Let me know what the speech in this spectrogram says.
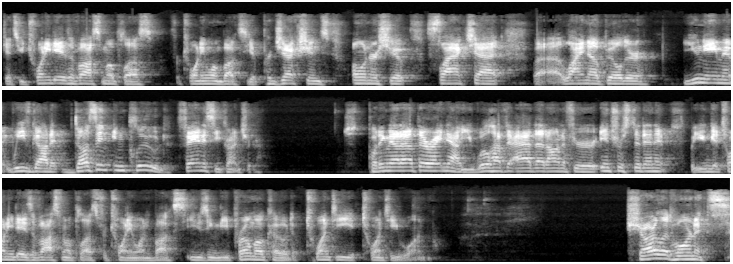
gets you 20 days of Awesemo Plus for 21 bucks. You get projections, ownership, Slack chat, uh, lineup builder, you name it, we've got it. Doesn't include Fantasy Cruncher. Just putting that out there right now. You will have to add that on if you're interested in it, but you can get 20 days of Awesemo Plus for 21 bucks using the promo code 2021. Charlotte Hornets,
